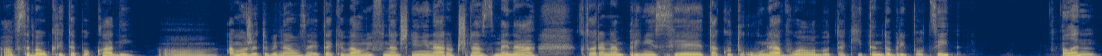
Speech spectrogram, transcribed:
v sebe ukryté poklady, a môže to byť naozaj také veľmi finančne nenáročná zmena, ktorá nám priniesie takú tú úľavu alebo taký ten dobrý pocit, len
